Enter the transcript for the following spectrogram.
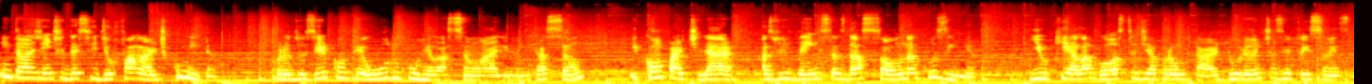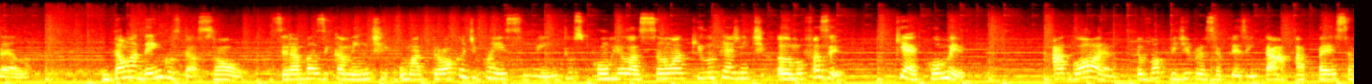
Então a gente decidiu falar de comida produzir conteúdo com relação à alimentação e compartilhar as vivências da Sol na cozinha e o que ela gosta de aprontar durante as refeições dela. Então, a Dengos da Sol será basicamente uma troca de conhecimentos com relação àquilo que a gente ama fazer, que é comer. Agora, eu vou pedir para se apresentar a peça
